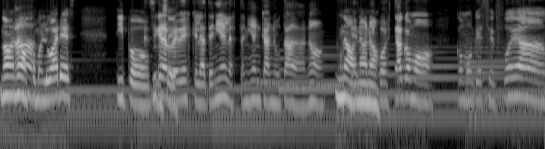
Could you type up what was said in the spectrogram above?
No, no, Ah. como en lugares tipo. Pensé no que era al revés, que la tenía y las tenía encanutada, ¿no? No, no, no. tipo, está como, como que se fue a.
